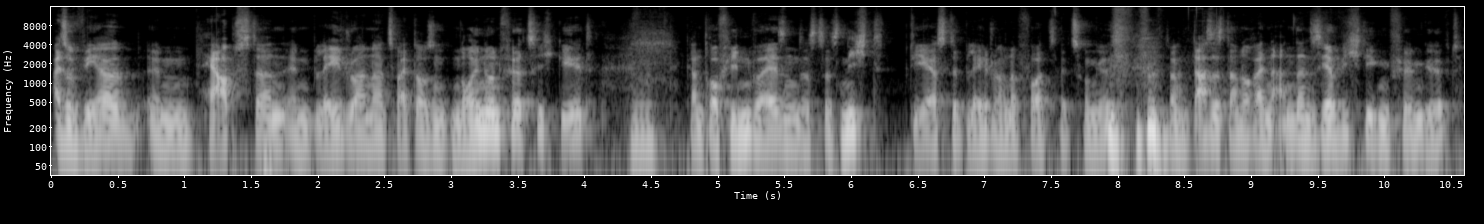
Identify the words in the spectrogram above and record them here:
Also wer im Herbst dann in Blade Runner 2049 geht, mhm. kann darauf hinweisen, dass das nicht die erste Blade Runner Fortsetzung ist, sondern dass es da noch einen anderen sehr wichtigen Film gibt.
